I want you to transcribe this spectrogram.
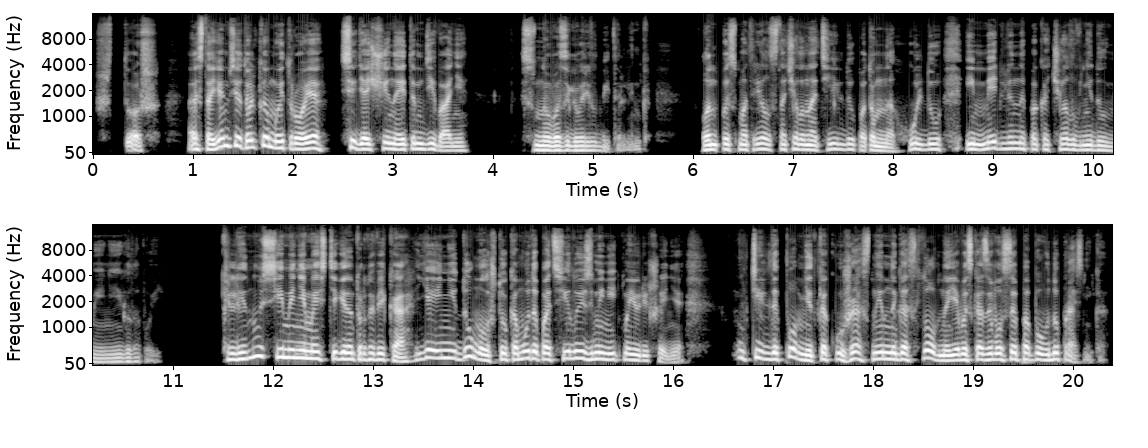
«Что ж, остаемся только мы трое, сидящие на этом диване», — снова заговорил Биттерлинг. Он посмотрел сначала на Тильду, потом на Хульду и медленно покачал в недоумении головой. «Клянусь именем Эстигена Трудовика, я и не думал, что кому-то под силу изменить мое решение. Тильда помнит, как ужасно и многословно я высказывался по поводу праздника».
